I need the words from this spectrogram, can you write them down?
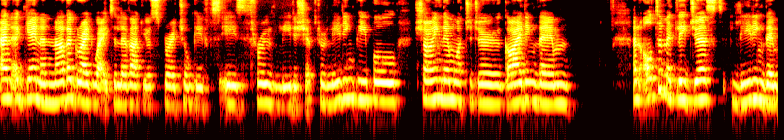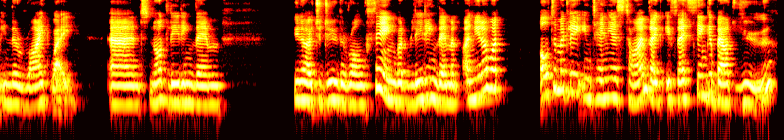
And again, another great way to live out your spiritual gifts is through leadership, through leading people, showing them what to do, guiding them, and ultimately just leading them in the right way and not leading them, you know, to do the wrong thing, but leading them. And, and you know what? Ultimately, in 10 years' time, they, if they think about you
